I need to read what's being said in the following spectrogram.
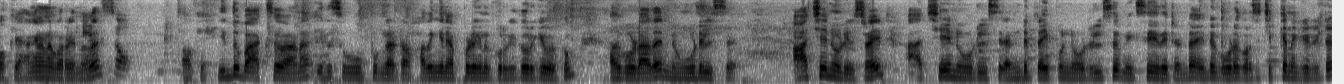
ഓക്കെ അങ്ങനെയാണ് പറയുന്നത്. ഓക്കെ ഇത് ബാക്സോ ആണ്. ഇത് സൂപ്പും കേട്ടോ. അതിങ്ങനെ എപ്പോഴും ഇങ്ങനെ കുറുക്കി കുറുക്കി വെക്കും. അതുകൂടാതെ noodles Aceh noodles right Aceh noodles രണ്ട് ടൈപ്പ് നൂഡിൽസ് മിക്സ് ചെയ്തിട്ടുണ്ട്. അതിന്റെ കൂടെ കുറച്ച് ചിക്കനൊക്കെ ഇട്ടിട്ട്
